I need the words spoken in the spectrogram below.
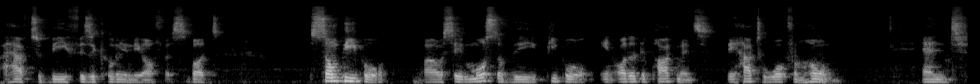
I have to be physically in the office. But some people, I would say most of the people in other departments, they had to work from home and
